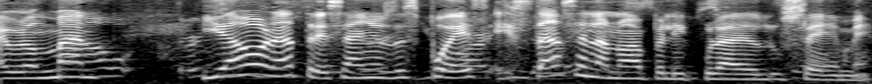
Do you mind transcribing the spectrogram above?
Iron Man. Y ahora, tres años después, estás en la nueva película del UCM.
